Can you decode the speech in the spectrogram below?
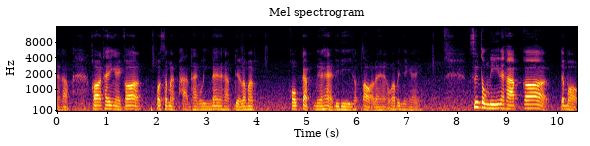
นะครับ ก็ถ้ายังไงก็กดสมัครผ่านทางลิงก์ได้นะครับ เดี๋ยวเรามาพบกับเนื้อหาดีๆครับต่อนะฮะว่าเป็นยังไง ซึ่งตรงนี้นะครับก็จะบอก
